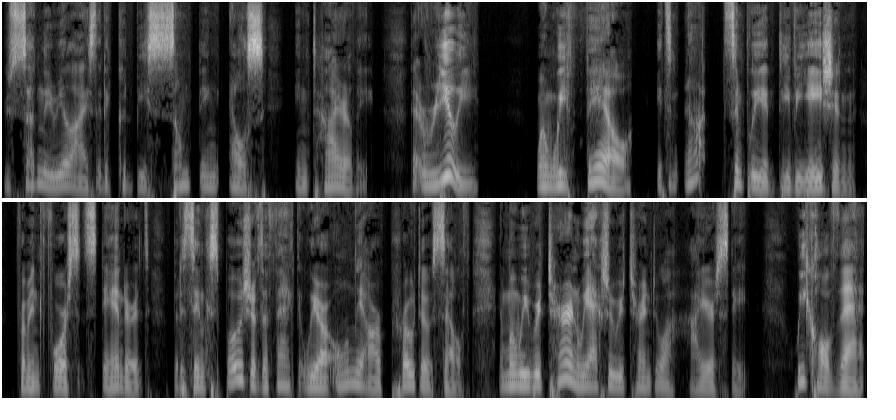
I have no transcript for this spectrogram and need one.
you suddenly realize that it could be something else entirely? That really, when we fail, it's not simply a deviation from enforced standards, but it's an exposure of the fact that we are only our proto self. And when we return, we actually return to a higher state. We call that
